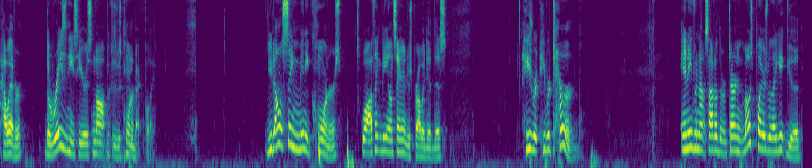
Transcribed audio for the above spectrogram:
However, the reason he's here is not because of his cornerback play. You don't see many corners. Well, I think Deion Sanders probably did this. He, re- he returned. And even outside of the returning, most players, when they get good,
